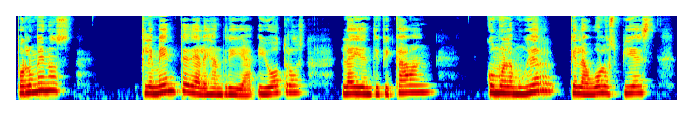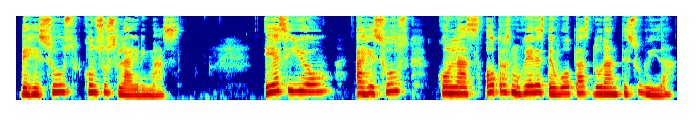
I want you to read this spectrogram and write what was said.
Por lo menos Clemente de Alejandría y otros la identificaban como la mujer que lavó los pies de Jesús con sus lágrimas. Ella siguió a Jesús con las otras mujeres devotas durante su vida.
